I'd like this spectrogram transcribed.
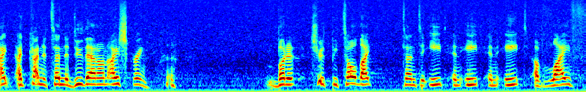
I, I kind of tend to do that on ice cream. but it, truth be told, I tend to eat and eat and eat of life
